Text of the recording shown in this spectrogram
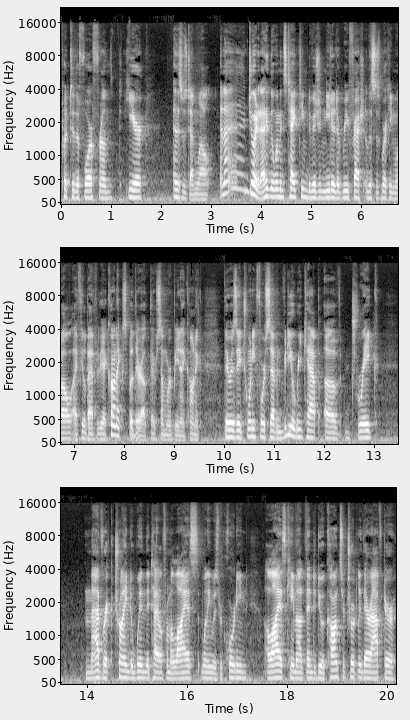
put to the forefront here, and this was done well. And I enjoyed it. I think the women's tag team division needed a refresh, and this is working well. I feel bad for the Iconics, but they're out there somewhere being iconic. There was a 24 7 video recap of Drake Maverick trying to win the title from Elias when he was recording. Elias came out then to do a concert shortly thereafter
